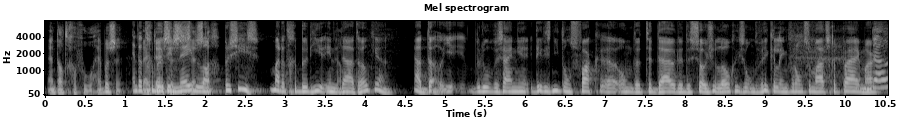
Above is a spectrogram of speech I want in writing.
En dat gevoel hebben ze. En dat gebeurt in D66. Nederland, precies. Maar dat gebeurt hier inderdaad ook, ja. Nou, ik bedoel, we zijn dit is niet ons vak eh, om de, te duiden de sociologische ontwikkeling van onze maatschappij. Maar Nou,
